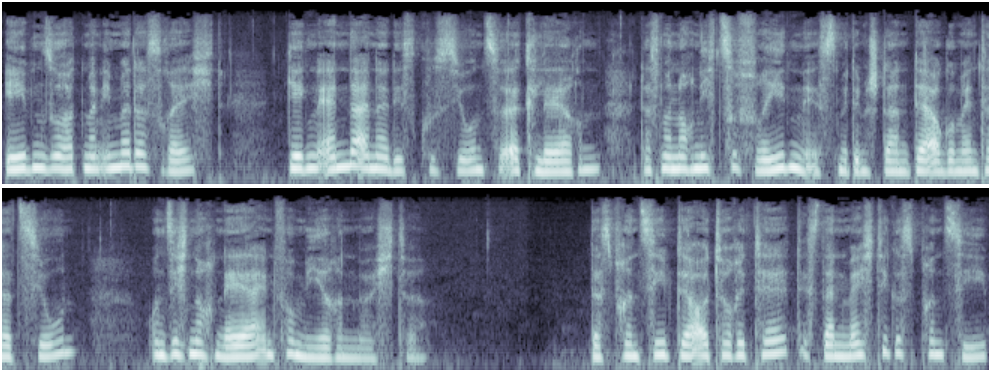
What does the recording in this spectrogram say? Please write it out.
Ebenso hat man immer das Recht, gegen Ende einer Diskussion zu erklären, dass man noch nicht zufrieden ist mit dem Stand der Argumentation und sich noch näher informieren möchte. Das Prinzip der Autorität ist ein mächtiges Prinzip,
